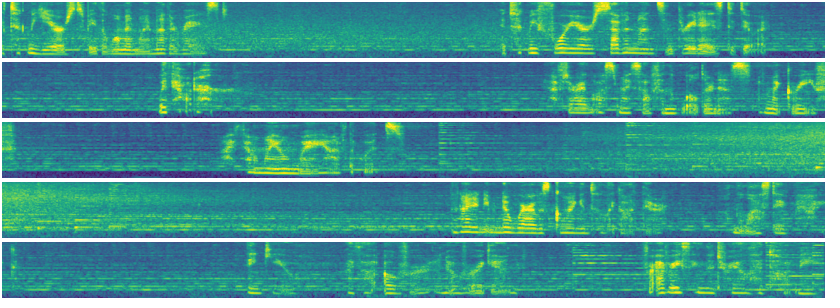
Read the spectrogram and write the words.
It me years to be the woman my mother raised. It took me four years, seven months, and three days to do it. Without her. After I lost myself in the wilderness of my grief, I found my know where I was going until I got there on the last day of my hike. Thank you, I thought over and over again, for everything the trail had taught me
